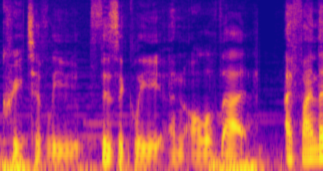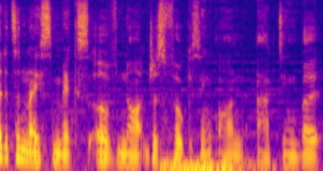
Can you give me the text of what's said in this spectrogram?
creatively, physically, and all of that. I find that it's a nice mix of not just focusing on acting, but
